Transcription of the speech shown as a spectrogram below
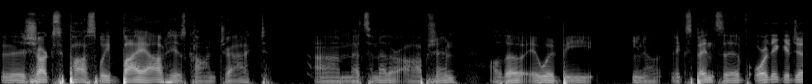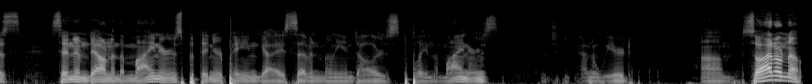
the Sharks could possibly buy out his contract. Um, that's another option, although it would be, you know, expensive. Or they could just send him down in the minors, but then you're paying guys seven million dollars to play in the minors, which would be kind of weird. Um, so I don't know.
